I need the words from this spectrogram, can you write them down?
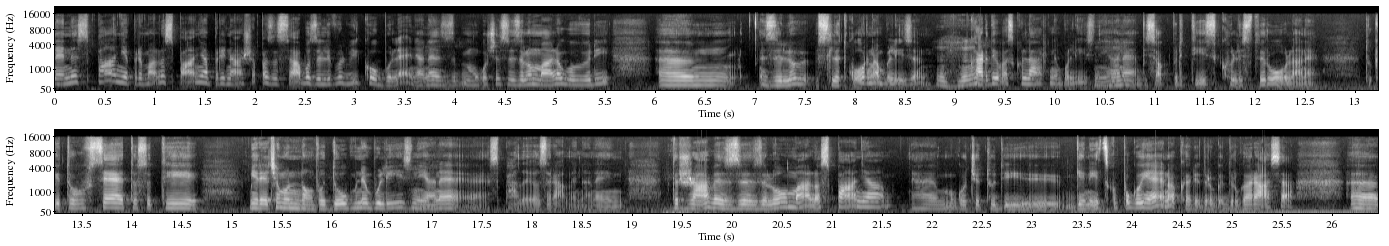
ne, ne spanje, premalo spanja prinaša pa za sabo zelo veliko obolenja. Ne, z, mogoče se zelo malo govori, um, zelo sladkorna bolezen, uh mhm. -huh. kardiovaskularne bolezni, uh -huh. ne, visok pritisk, holesterol. Ne. Tukaj to vse, to so te, mi rečemo, novodobne bolezni, ne, spadajo zraven. Ne, države z zelo malo spanja, eh, mogoče tudi genetsko pogojeno, ker je druga, druga rasa. Eh,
